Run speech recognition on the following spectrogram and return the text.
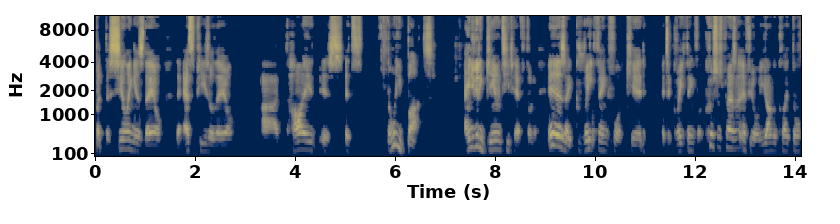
But the ceiling is there. The SPs are there. Uh, Holiday is it's thirty bucks, and you get a guaranteed hit for thirty. It is a great thing for a kid. It's a great thing for a Christmas present if you're a younger collector.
